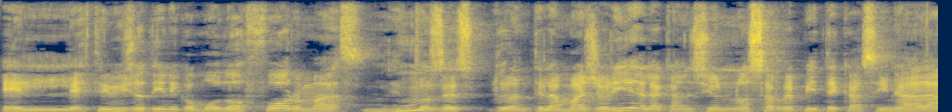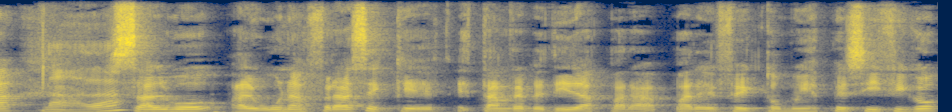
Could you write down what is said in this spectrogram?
el estribillo tiene como dos formas, entonces durante la mayoría de la canción no se repite casi nada, Nada. salvo algunas frases que están repetidas para, para efecto muy específico,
